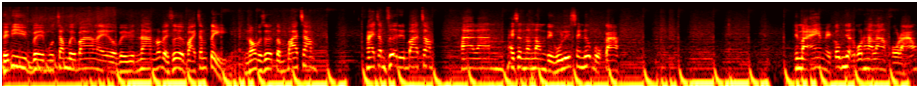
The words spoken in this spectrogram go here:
Thế thì về 113 này ở về Việt Nam nó phải rơi ở vài trăm tỷ. Nó phải rơi tầm 300 250 đến 300 Hà Lan 255 thì Gullit xanh nước bổ cao Nhưng mà em phải công nhận con Hà Lan khó đá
